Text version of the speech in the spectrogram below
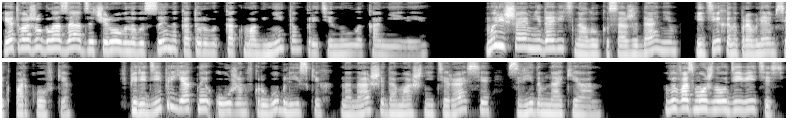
и отвожу глаза от зачарованного сына, которого как магнитом притянула камелия. Мы решаем не давить на Лукаса ожиданием и тихо направляемся к парковке. Впереди приятный ужин в кругу близких на нашей домашней террасе с видом на океан. Вы, возможно, удивитесь.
